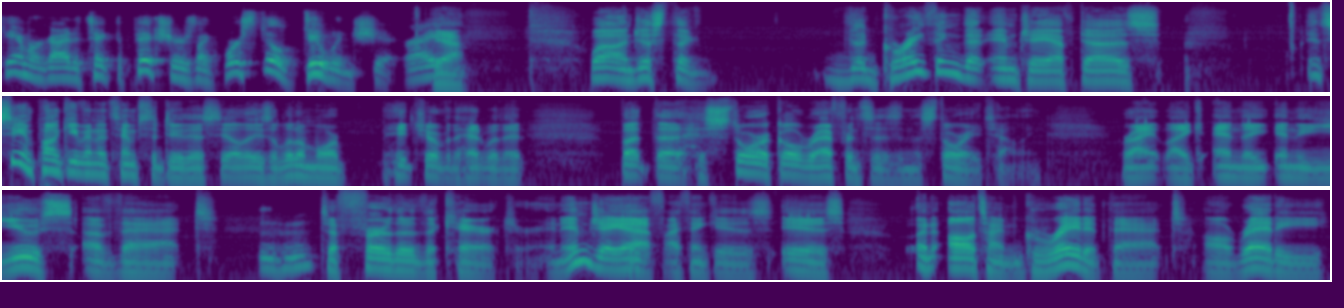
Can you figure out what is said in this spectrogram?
camera guy to take the pictures. Like we're still doing shit, right? Yeah. Well, and just the the great thing that MJF does, and CM Punk even attempts to do this. although He's a little more hit you over the head with it, but the historical references and the storytelling, right? Like and the and the use of that hmm to further the character. And MJF, I think, is is an all time great at that already.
